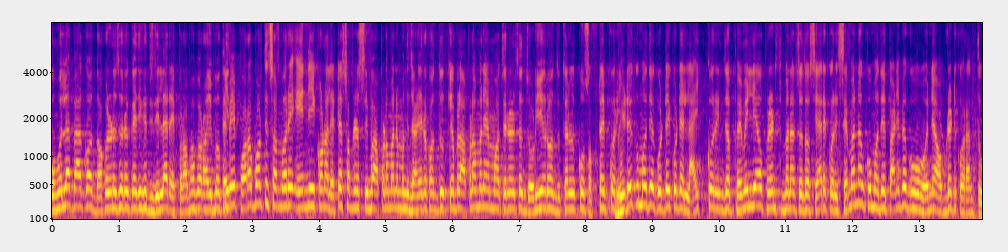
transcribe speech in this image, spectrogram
କୋହଲା ପାଗ ଦକ୍ଷିଣ ଓଡ଼ିଶାର କିଛି କିଛି ଜିଲ୍ଲାରେ ପ୍ରଭାବ ରହିବ ତେବେ ପରବର୍ତ୍ତୀ ସମୟରେ ଏ এনে কোণ লেটেস্ট অপডেটস থাকবে আপনার মধ্যে জানি রাখতু কেবল আপনার মানে আমার চ্যানেল সহ যোড়িয়ে রহতু চ্যানেলকে সবসক্রাইব করে ভিডিওকে মধ্যে গোটে গোটে লাইক করে নিজ ফ্যামিলি আর ফ্রেন্ডস মানক সহ সেয়ার করে সেমানকু মধ্যে পাণিপাগ অপডেট করাতু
